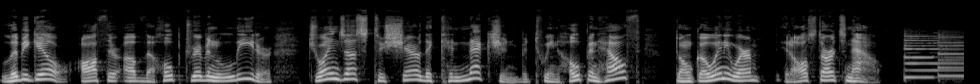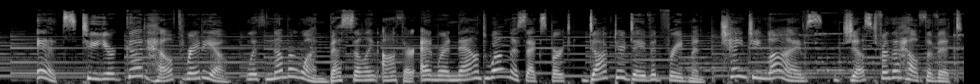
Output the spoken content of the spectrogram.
Libby Gill, author of The Hope Driven Leader, joins us to share the connection between hope and health. Don't go anywhere. It all starts now. It's To Your Good Health Radio with number one best-selling author and renowned wellness expert, Dr. David Friedman. Changing lives just for the health of it.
